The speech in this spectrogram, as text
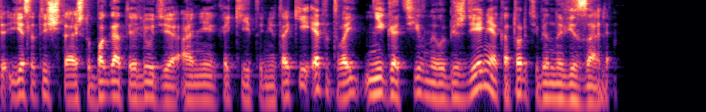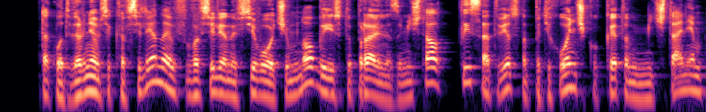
если ты считаешь, что богатые люди, они какие-то не такие, это твои негативные убеждения, которые тебе навязали. Так вот, вернемся ко Вселенной. Во Вселенной всего очень много. Если ты правильно замечтал, ты, соответственно, потихонечку к этим мечтаниям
